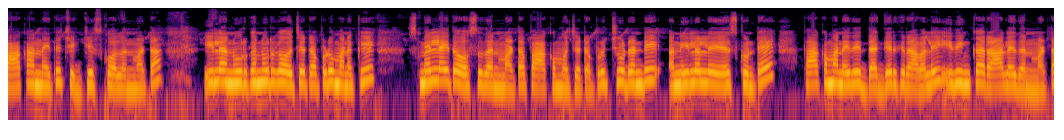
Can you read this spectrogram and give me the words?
పాకాన్ని అయితే చెక్ చేసుకోవాలన్నమాట. ఇలా నూరుగ నూరుగా వచ్చేటప్పుడు మనకి స్మెల్ అయితే వస్తుంది అనమాట పాకం వచ్చేటప్పుడు. చూడండి నీళ్ళలో వేసుకుంటే పాకం అనేది దగ్గరికి రావాలి. ఇది ఇంకా రాలేదనమాట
